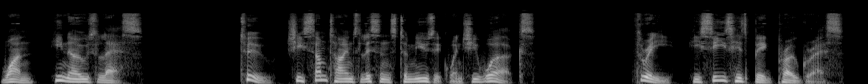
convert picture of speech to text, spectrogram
1. He knows less. 2. She sometimes listens to music when she works. 3. He sees his big progress.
